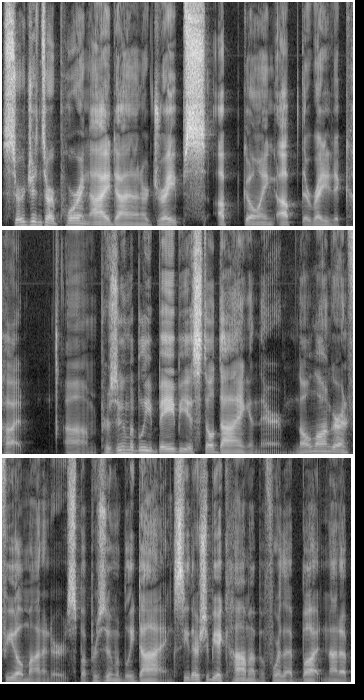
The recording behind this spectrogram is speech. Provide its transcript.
Surgeons are pouring iodine on her drapes, up, going up, they're ready to cut. Um, presumably, baby is still dying in there. No longer on fetal monitors, but presumably dying. See, there should be a comma before that but, not a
